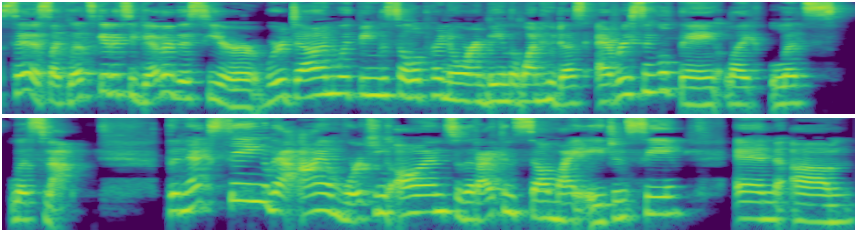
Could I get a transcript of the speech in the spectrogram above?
sis, like, let's get it together this year. We're done with being the solopreneur and being the one who does every single thing. Like, let's, let's not. The next thing that I am working on so that I can sell my agency and, um,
